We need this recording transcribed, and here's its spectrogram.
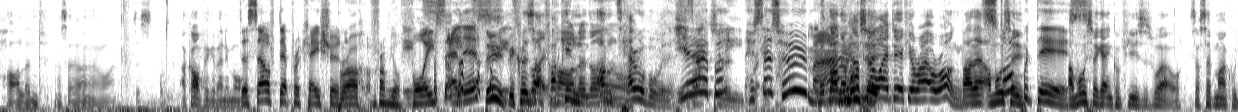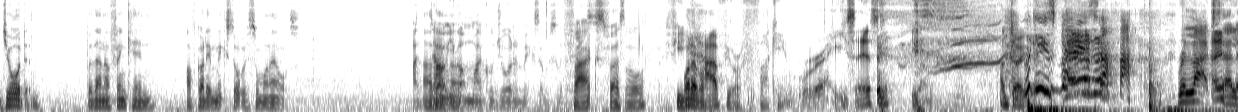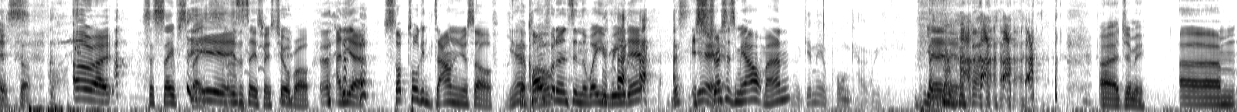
Haaland. I said, I don't know why. Just I can't think of any more. The self-deprecation Bro. from your voice, Ellis. Dude, It's because like I fucking Haaland, I'm oh. terrible with this. yeah, actually- but who says who, man? But then you I'm have also- no idea if you're right or wrong. But then I'm Stop also with this. I'm also getting confused as well. So I said Michael Jordan, but then I'm thinking I've got it mixed up with someone else. I, I doubt you got Michael Jordan mixed up with somebody Facts, else. first of all. If you Whatever. have, you're a fucking racist. I'm joking. His face. Relax, Ellis. All right. It's a safe space. Yeah, space. it's a safe space. Chill, bro. And yeah, stop talking down on yourself. Yeah, the bro. confidence in the way you read it, This, it yeah. stresses me out, man. Give me a porn category for. Yeah. yeah, All right, Jimmy. um,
